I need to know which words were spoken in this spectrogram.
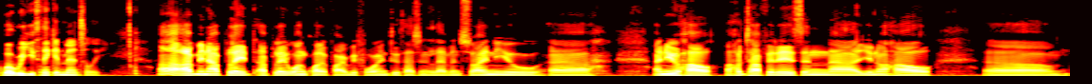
what were you thinking mentally? Ah, I mean, I played I played one qualifier before in 2011, so I knew uh, I knew how how tough it is, and uh, you know how um,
